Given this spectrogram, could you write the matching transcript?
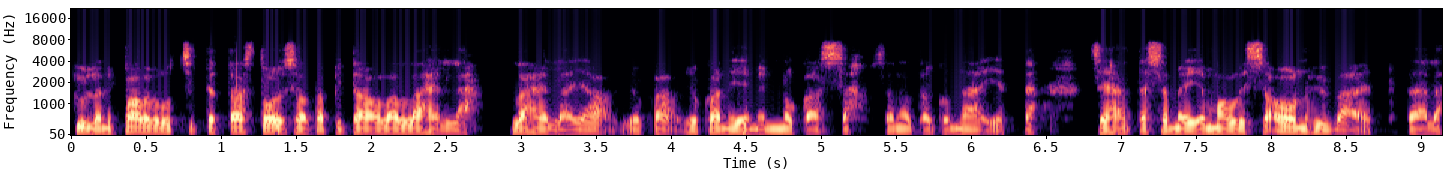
kyllä ne palvelut sitten taas toisaalta pitää olla lähellä, lähellä ja joka, joka niemen nokassa, sanotaanko näin, että sehän tässä meidän mallissa on hyvä, että täällä,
